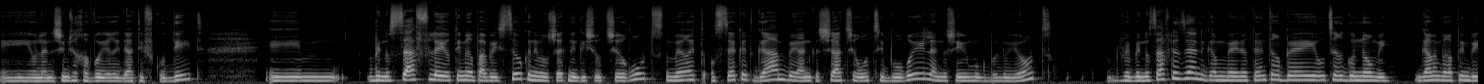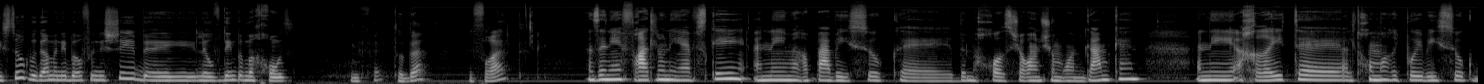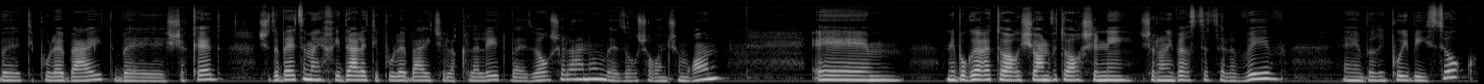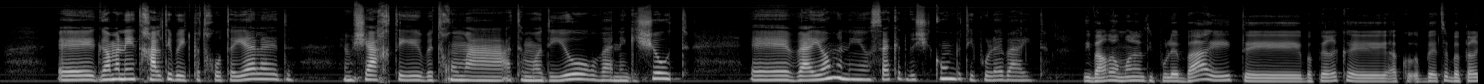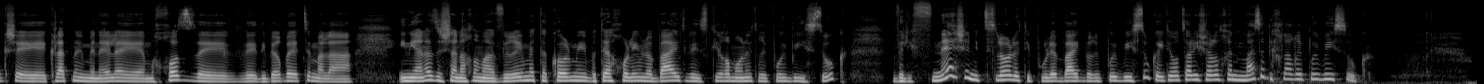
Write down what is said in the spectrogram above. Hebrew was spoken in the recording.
או לאנשים שחוו ירידה תפקודית. בנוסף להיותי מרפאה בעיסוק, אני מרשת נגישות שירות, זאת אומרת, עוסקת גם בהנגשת שירות ציבורי לאנשים עם מוגבלויות. ובנוסף לזה, אני גם נותנת הרבה ייעוץ ארגונומי, גם במרפאים בעיסוק וגם אני באופן אישי ב- לעובדים במחוז. יפה, תודה. אפרת? אז אני אפרת לונייבסקי, אני מרפאה בעיסוק אה, במחוז שרון שומרון גם כן. אני אחראית uh, על תחום הריפוי בעיסוק בטיפולי בית בשקד, שזה בעצם היחידה לטיפולי בית של הכללית באזור שלנו, באזור שרון שומרון. Um, אני בוגרת תואר ראשון ותואר שני של אוניברסיטת תל אביב בריפוי בעיסוק. Uh, גם אני התחלתי בהתפתחות הילד, המשכתי בתחום ההתאמות דיור והנגישות, uh, והיום אני עוסקת בשיקום בטיפולי בית. דיברנו המון על טיפולי בית, אה, בפרק, אה, בעצם בפרק שהקלטנו עם מנהל המחוז, אה, ודיבר בעצם על העניין הזה שאנחנו מעבירים את הכל מבתי החולים לבית, והזכיר המון את ריפוי בעיסוק. ולפני שנצלול לטיפולי בית בריפוי בעיסוק, הייתי רוצה לשאול אתכם, מה זה בכלל ריפוי בעיסוק?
